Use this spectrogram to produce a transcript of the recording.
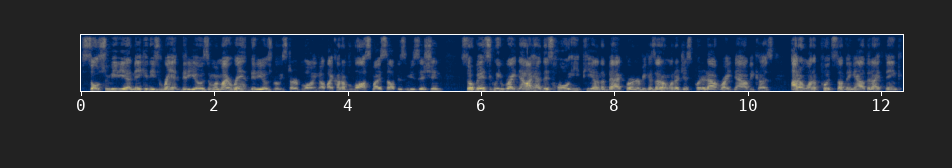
social media and making these rant videos. And when my rant videos really started blowing up, I kind of lost myself as a musician. So basically, right now I have this whole EP on the back burner because I don't want to just put it out right now because I don't want to put something out that I think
